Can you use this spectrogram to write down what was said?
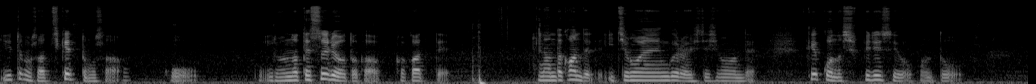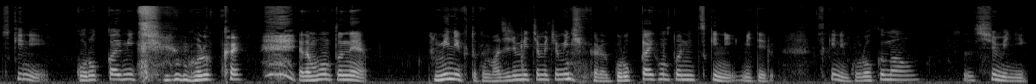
言ってもさチケットもさこういろんな手数料とかかかってなんだかんでで1万円ぐらいしてしまうんで結構な出費ですよ本当。月に56回見て 56回。いやでも本当ね見に行く時マジでめちゃめちゃ見に行くから56回本当に月に見てる。月に56万趣味に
